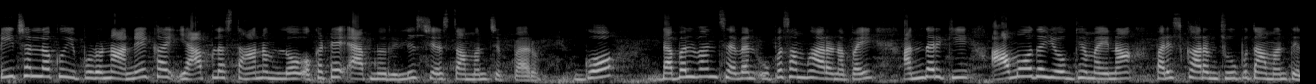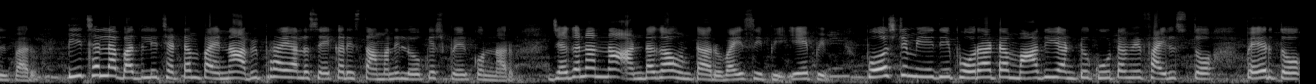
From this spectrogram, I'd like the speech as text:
టీచర్లకు ఇప్పుడున్న అనేక యాప్ల స్థానంలో ఒకటే యాప్ను రిలీజ్ చేస్తామని చెప్పారు. గో డబల్ వన్ సెవెన్ ఉపసంహరణపై అందరికీ ఆమోదయోగ్యమైన పరిష్కారం చూపుతామని తెలిపారు. టీచర్ల బదిలీ చట్టం పైన అభిప్రాయాలు సేకరిస్తామని లోకేష్ పేర్కొన్నారు. జగనన్న అండగా ఉంటారు వైసీపీ ఏపీ. పోస్ట్ మీది పోరాటం మాది అంటూ కూటమి ఫైల్స్తో పేరుతో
